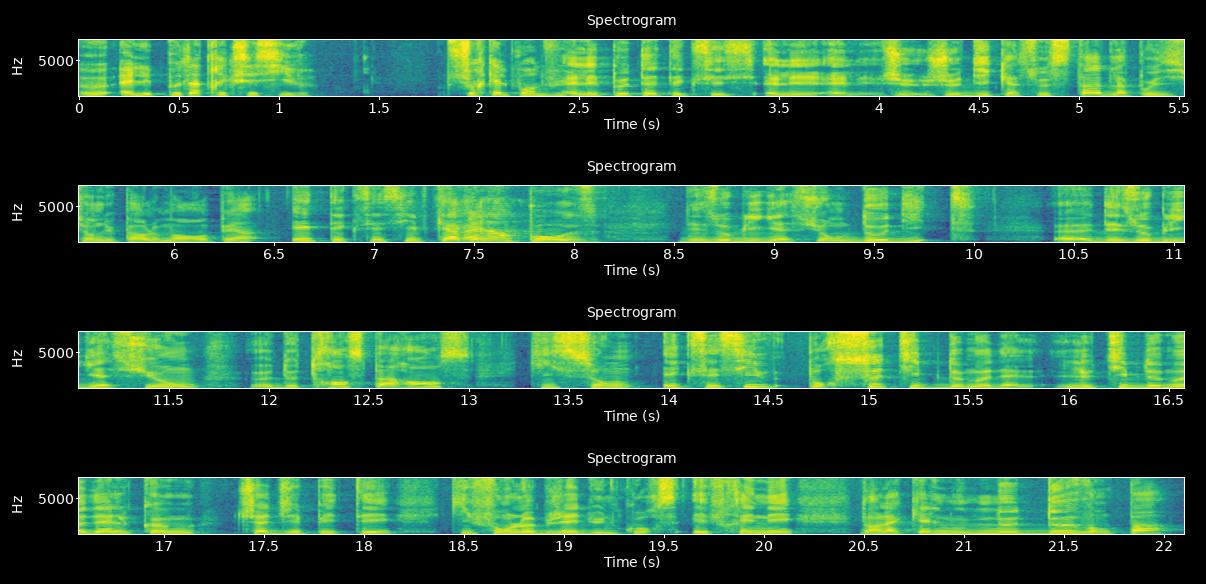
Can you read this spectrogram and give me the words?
euh, elle est peut-être excessive. Sur quel point de vue? Elle est peut-être excessive. Elle est, elle je, je, dis qu'à ce stade, la position du Parlement européen est excessive, car elle impose des obligations d'audit, euh, des obligations euh, de transparence qui sont excessives pour ce type de modèle. Le type de modèle comme ChatGPT, qui font l'objet d'une course effrénée dans laquelle nous ne devons pas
